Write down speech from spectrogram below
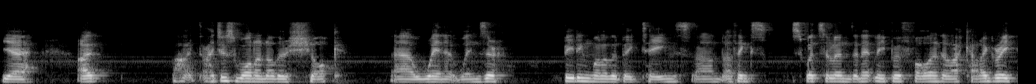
Yeah, I I just want another shock uh, win at Windsor, beating one of the big teams, and I think Switzerland and Italy both fall into that category.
